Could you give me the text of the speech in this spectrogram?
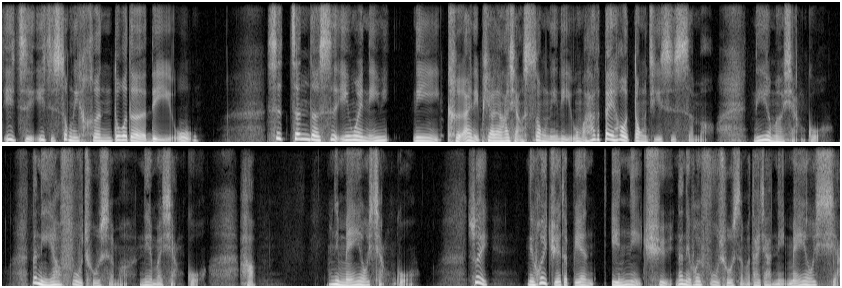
一直一直送你很多的礼物，是真的是因为你。你可爱，你漂亮，他想送你礼物吗？他的背后动机是什么？你有没有想过？那你要付出什么？你有没有想过？好，你没有想过，所以你会觉得别人引你去，那你会付出什么代价？你没有想。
